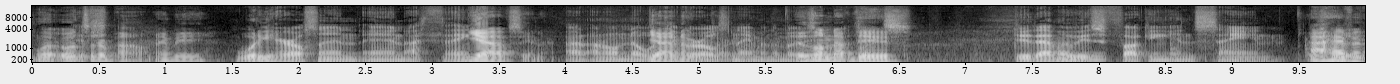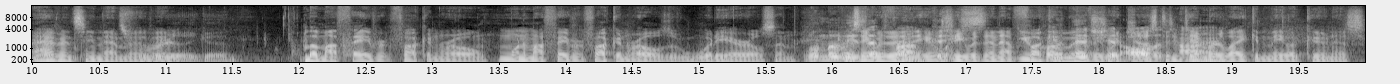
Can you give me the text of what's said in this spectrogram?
What, what's It's it about? Maybe. Woody Harrelson and I think Yeah, I've seen it. I, I don't know what Yeah, the know girl's talking name about. in the It movie. was on. Netflix. Dude. Dude, that movie is fucking insane. I haven't I haven't seen that It's movie. really good. But my favorite fucking role, one of my favorite fucking roles of Woody Harrelson. What movie was is he that was from? In, he, 'Cause he was in that fucking that movie with Justin. Timberlake and Mila Kunis.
